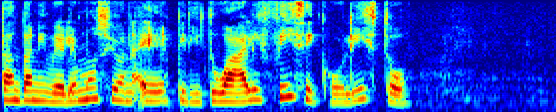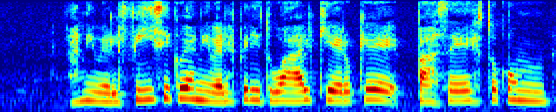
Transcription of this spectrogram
tanto a nivel emocional, eh, espiritual y físico? Listo. A nivel físico y a nivel espiritual quiero que pase esto con,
